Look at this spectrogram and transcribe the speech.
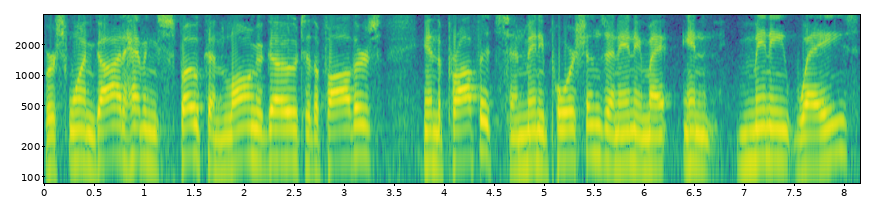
Verse 1 God, having spoken long ago to the fathers in the prophets in many portions and in many ways,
